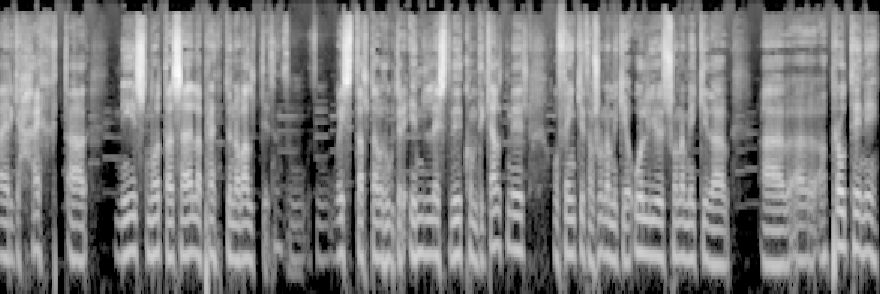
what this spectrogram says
það er ekki hægt að misnota sæðlaprentuna valdið þú, þú veist alltaf að þú getur innleist viðkomandi gjaldmiðl og fengið þá svona mikið olju, svona mikið af af, af, af próteini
